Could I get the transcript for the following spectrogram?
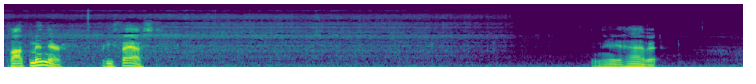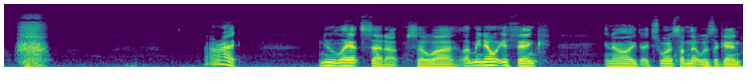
plop them in there pretty fast. And there you have it. All right, new lance setup. So uh, let me know what you think. You know, I, I just wanted something that was, again,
